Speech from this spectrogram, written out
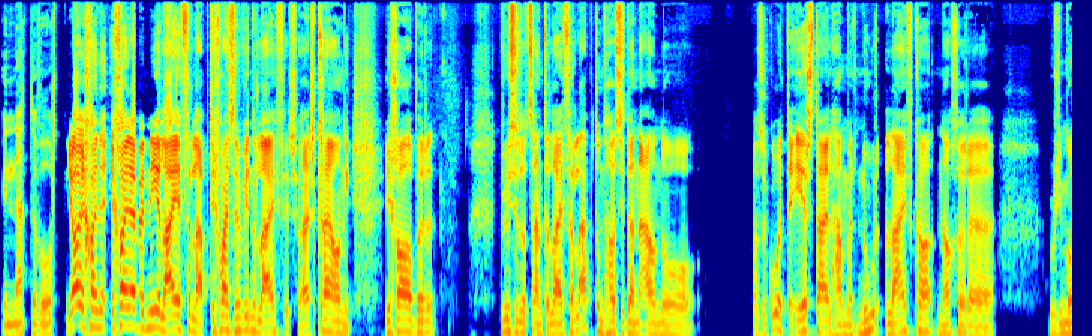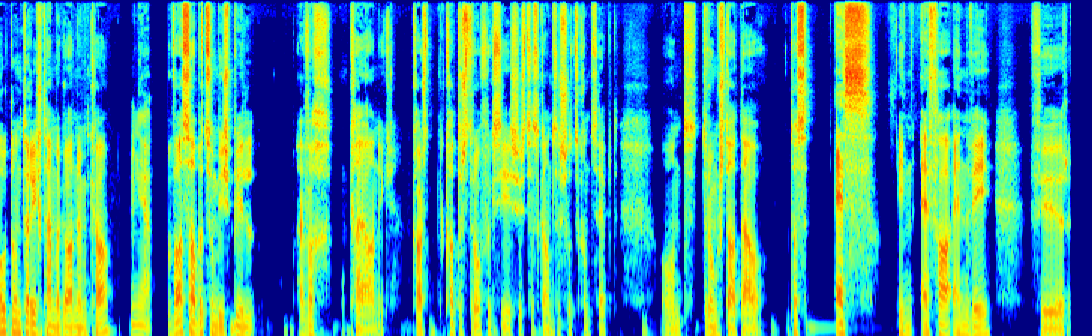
in netten Worten. Ja, ich habe, ich habe ihn eben nie live erlebt, ich weiß nicht, wie er live ist, weißt, keine Ahnung. Ich habe aber gewisse Dozenten live erlebt und habe sie dann auch noch, also gut, den ersten Teil haben wir nur live gehabt, nachher äh, Remote-Unterricht haben wir gar nicht mehr gehabt. Ja. Was aber zum Beispiel einfach, keine Ahnung, Katastrophe war, ist das ganze Schutzkonzept. Und darum steht auch das S in FHNW für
